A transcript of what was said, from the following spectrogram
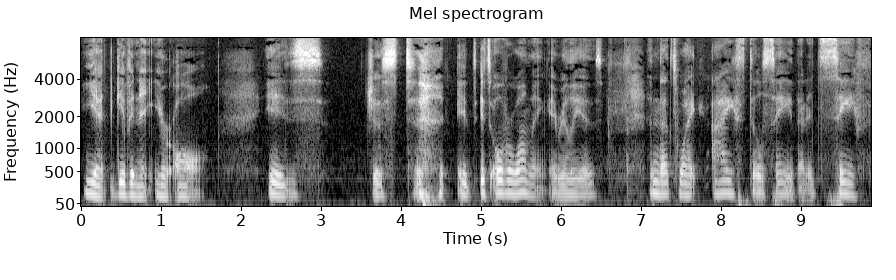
yet giving it your all, is just it, it's overwhelming. It really is. And that's why I still say that it's safe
